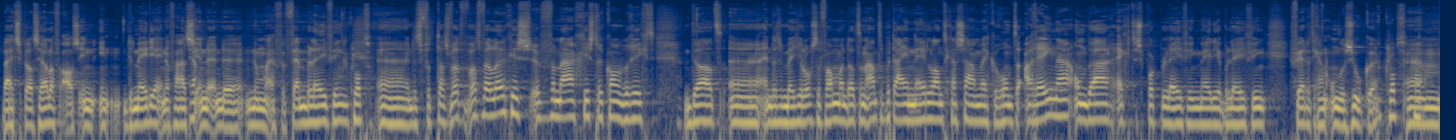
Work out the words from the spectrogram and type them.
bij het spel zelf als in, in de media-innovatie Ja. en, de, en de, noem maar even, fanbeleving. Klopt. Eh, dat is fantastisch. Wat, wat wel leuk is, eh, vandaag, gisteren kwam het bericht dat, eh, en dat is een beetje los daarvan, maar dat een aantal partijen in Nederland gaan samenwerken rond de arena om daar echt de sportbeleving, mediabeleving verder te gaan onderzoeken. Klopt. ja. Ehm,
